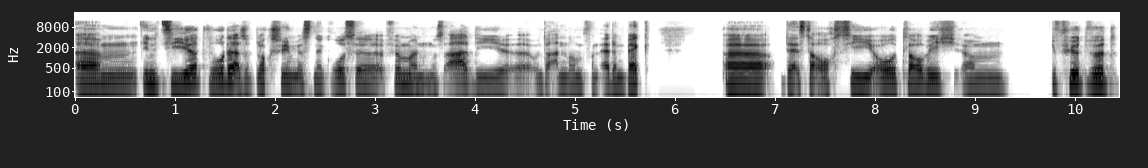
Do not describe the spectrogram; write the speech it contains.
ähm, initiiert wurde. Also Blockstream ist eine große Firma in den USA, die äh, unter anderem von Adam Beck, äh, der ist da auch CEO, glaube ich, ähm, geführt wird.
